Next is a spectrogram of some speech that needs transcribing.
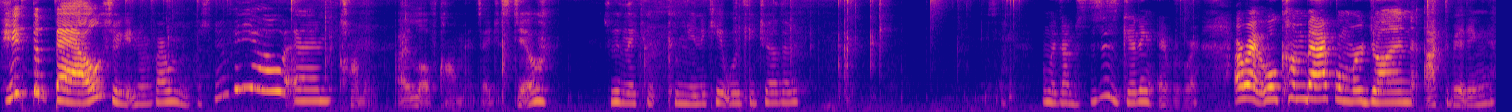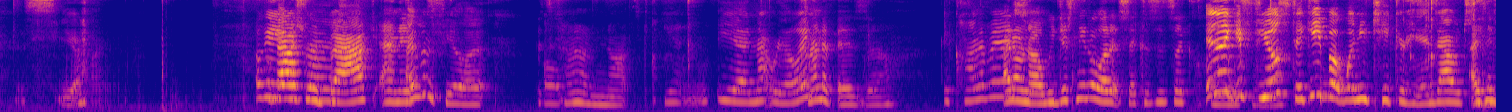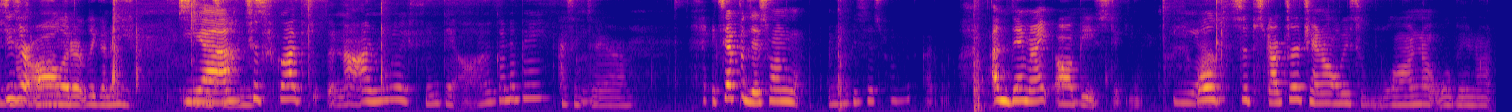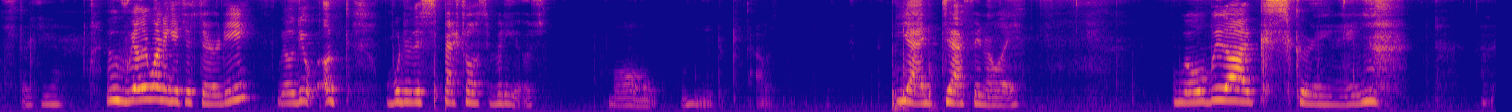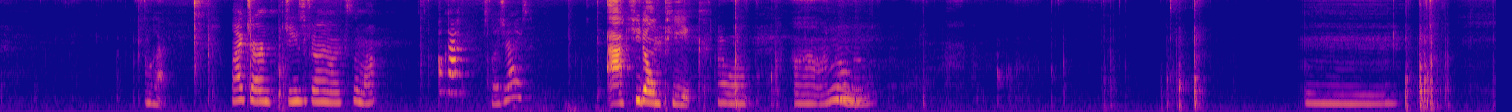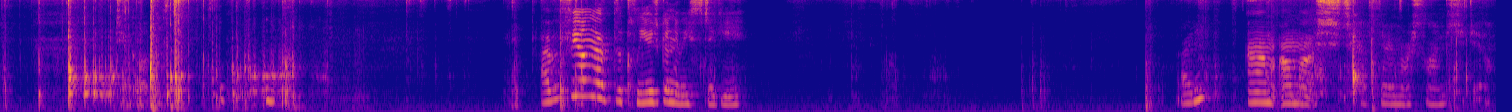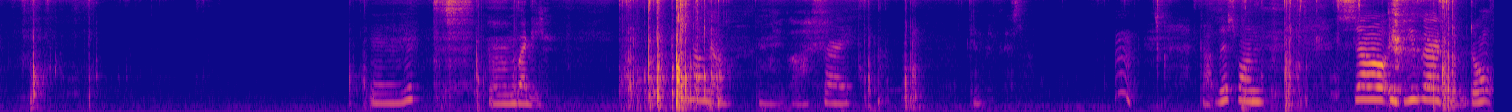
hit the bell so you get notified when we post a new video and comment. I love comments. I just do. So they can communicate with each other. Oh my goodness, this is getting everywhere. All right, we'll come back when we're done activating this. Yeah. Oh okay, guys, we're back, and I it's, can feel it. it's oh. kind of not sticky anymore. Yeah, not really. It Kind of is though. It kind of is. I don't know. We just need to let it sit because it's like. It like it feels sticky, but when you take your hands out, I think these are all on literally gonna Yeah, subscribe so they're not. I don't really think they are gonna be. I think they are. Except for this one. Maybe this one. I don't know. And they might all be sticky. Yeah. Well, subscribe to our channel. At least one will be not sticky. we really want to get to 30. We'll do uh, one of the specialist videos. Whoa. We need to. thousand. Yeah, definitely. We'll be like screaming. Okay. okay. My turn. Jean's gonna mix them up. Okay. Close your eyes. Actually, don't peek. I won't. I don't know. Mm. Take all this. Oop, oop. I have a feeling that the clear is going to be sticky. Ready? Um, almost. I have three more slimes to do. Mm-hmm. Um, ready. Oh. Sorry. This one. Mm. Got this one. So if you guys don't,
